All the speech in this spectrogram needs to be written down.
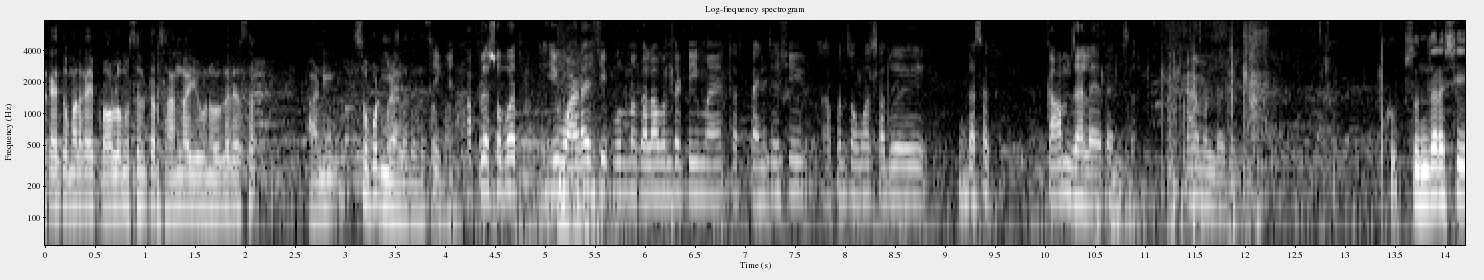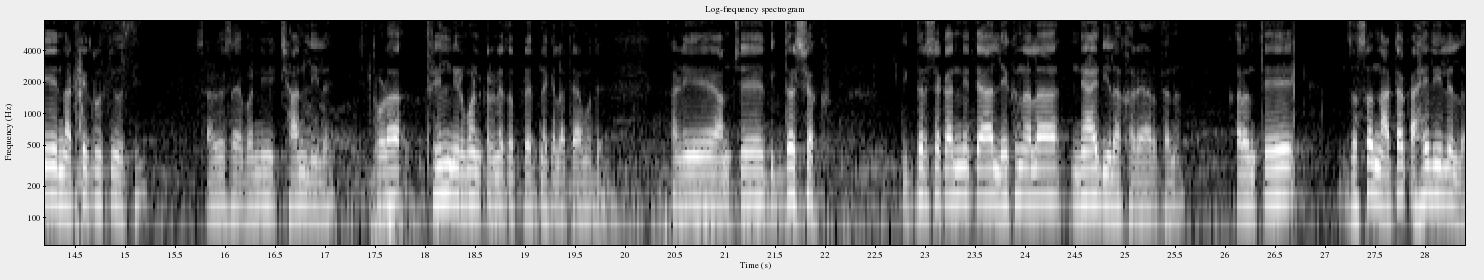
काय तुम्हाला काही प्रॉब्लेम असेल तर सांगा येऊन वगैरे असं. आणि सपोर्ट मिळाला त्यांचा ठीक आहे. आपल्यासोबत ही वाड्याची पूर्ण कलावंत टीम आहे. तर त्यांच्याशी आपण संवाद साधूया. कसं काम झालं आहे त्यांचं? काय म्हणतात तुम्ही? खूप सुंदर अशी नाट्यकृती होती. साळवे साहेबांनी छान लिहिलं आहे म्हणजे थोडा थ्रिल निर्माण करण्याचा प्रयत्न केला त्यामध्ये. आणि आमचे दिग्दर्शक दिग्दर्शकांनी त्या लेखनाला न्याय दिला खऱ्या अर्थानं. कारण ते जसं नाटक आहे लिहिलेलं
